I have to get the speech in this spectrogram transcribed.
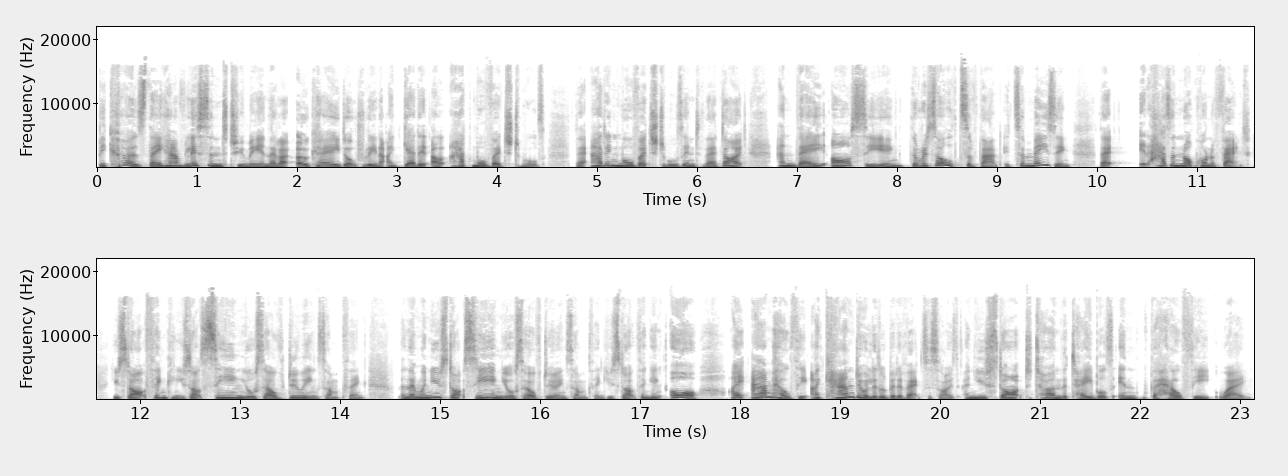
because they have listened to me and they're like, okay, Dr. Orlena, I get it. I'll add more vegetables. They're adding more vegetables into their diet and they are seeing the results of that. It's amazing. They're it has a knock on effect. You start thinking, you start seeing yourself doing something. And then when you start seeing yourself doing something, you start thinking, oh, I am healthy. I can do a little bit of exercise. And you start to turn the tables in the healthy way.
